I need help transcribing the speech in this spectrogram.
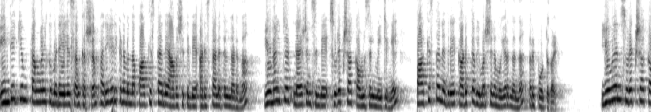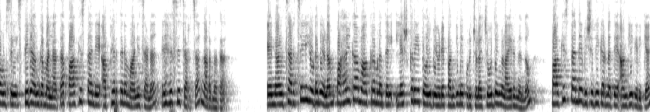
ഇന്ത്യയ്ക്കും തങ്ങൾക്കുമിടയിലെ സംഘർഷം പരിഹരിക്കണമെന്ന പാകിസ്ഥാന്റെ ആവശ്യത്തിന്റെ അടിസ്ഥാനത്തിൽ നടന്ന യുണൈറ്റഡ് നാഷൻസിന്റെ സുരക്ഷാ കൌൺസിൽ മീറ്റിംഗിൽ പാകിസ്ഥാനെതിരെ കടുത്ത വിമർശനമുയർന്നെന്ന് റിപ്പോർട്ടുകൾ. യു എൻ സുരക്ഷാ കൌൺസിൽ സ്ഥിര അംഗമല്ലാത്ത പാകിസ്ഥാന്റെ അഭ്യർത്ഥന മാനിച്ചാണ് രഹസ്യ ചർച്ച നടന്നത്. എന്നാൽ ചർച്ചയിലുടനീളം പഹൽഗാം ആക്രമണത്തിൽ ലഷ്കർ ഇ തോയ്ബയുടെ പങ്കിനെക്കുറിച്ചുള്ള ചോദ്യങ്ങളായിരുന്നെന്നും പാകിസ്ഥാന്റെ വിശദീകരണത്തെ അംഗീകരിക്കാൻ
